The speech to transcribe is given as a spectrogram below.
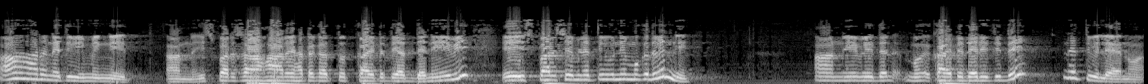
ආහාර නැතිවීමෙන් ඒත් අන්න ස්පර්සාහාරය හටගත්තොත් කයට දෙයක් දැනේවි ඒ ස්පර්ශයම නැතිවුණේ මොකද වෙන්නේ. ආන්නේ වේදන කයට දැරිතිදේ නැතිවිල යනවා.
